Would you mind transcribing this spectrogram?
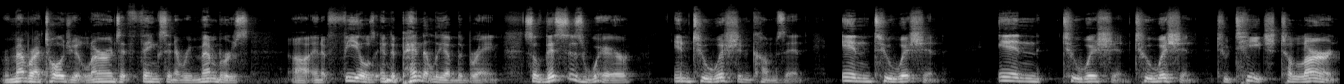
Remember, I told you it learns, it thinks, and it remembers, uh, and it feels independently of the brain. So this is where intuition comes in. Intuition, intuition, tuition, to teach, to learn,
